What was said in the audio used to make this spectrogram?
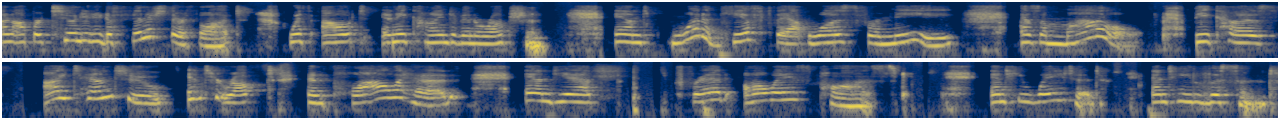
an opportunity to finish their thought without any kind of interruption. And what a gift that was for me as a model, because I tend to interrupt and plow ahead, and yet Fred always paused and he waited and he listened.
